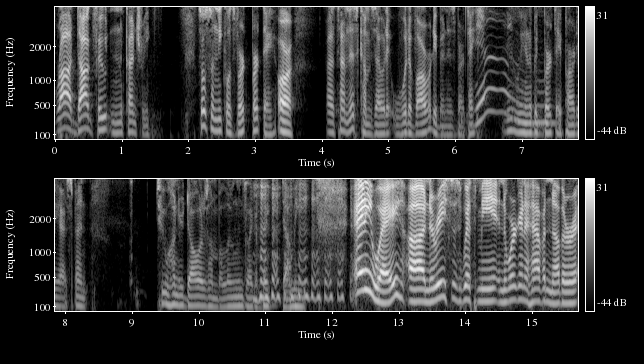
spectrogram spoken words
raw dog food in the country. It's also Nico's birthday, or by the time this comes out, it would have already been his birthday. Yeah. we had a big birthday party. I spent two hundred dollars on balloons like a big dummy. Anyway, uh, Nerhys is with me, and we're gonna have another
